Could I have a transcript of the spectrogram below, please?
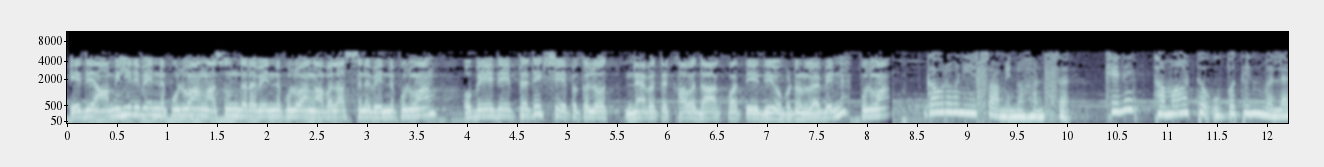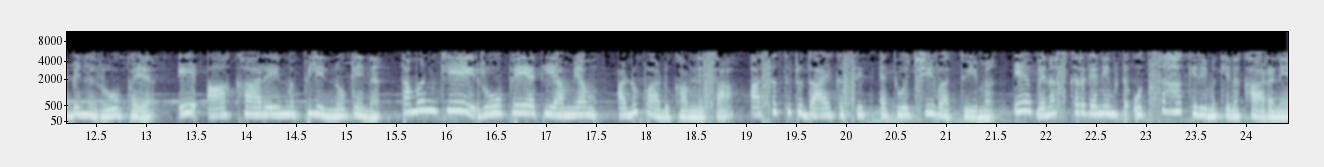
ඒ දේ අමිහිරි වෙන්න පුළුවන් අසුන්දර වෙන්න පුළුවන් අවලස්සන වෙන්න පුළුවන් ඔබේ දේ ප්‍රතික්ෂේප කළොත් නැවත කවදාක්වත් ඒ දේ ඔබට ලැබෙන්න පුළුවන් ගෞරවනීය ස්වාමින් වහන්සේ කෙනෙක් තමාට උපතින්ම ලැබෙන රූපය ඒ ආකාරයෙන්ම පිළි නොගෙන Tamanගේ රූපයේ ඇති යම් යම් අඩුපාඩුකම් නිසා අසතුටුදායක සිත් ඇතුව ජීවත් වීම එය වෙනස් කර ගැනීමට උත්සාහ කිරීම කියන කාරණය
